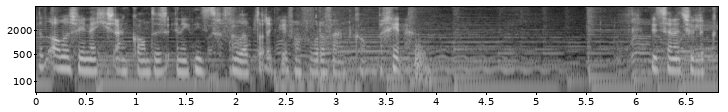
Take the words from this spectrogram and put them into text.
dat alles weer netjes aan kant is en ik niet het gevoel heb dat ik weer van vooraf aan kan beginnen. Dit zijn natuurlijk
